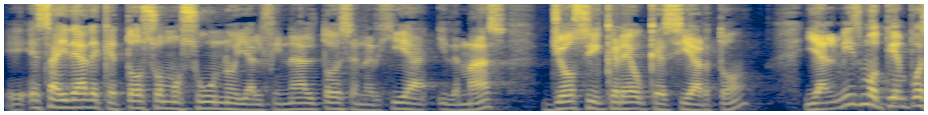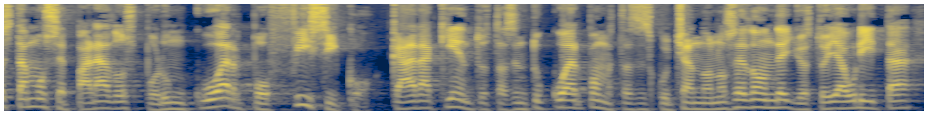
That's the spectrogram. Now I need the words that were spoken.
Eh, esa idea de que todos somos uno y al final todo es energía y demás, yo sí creo que es cierto. Y al mismo tiempo estamos separados por un cuerpo físico. Cada quien, tú estás en tu cuerpo, me estás escuchando no sé dónde, yo estoy ahorita,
